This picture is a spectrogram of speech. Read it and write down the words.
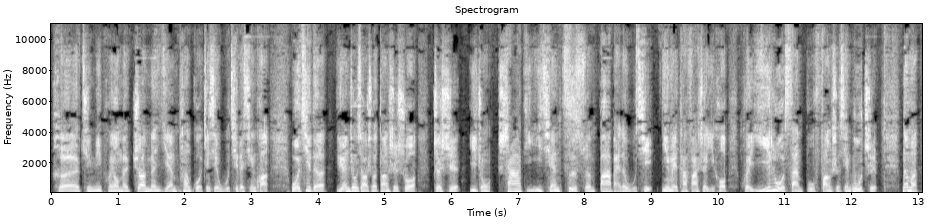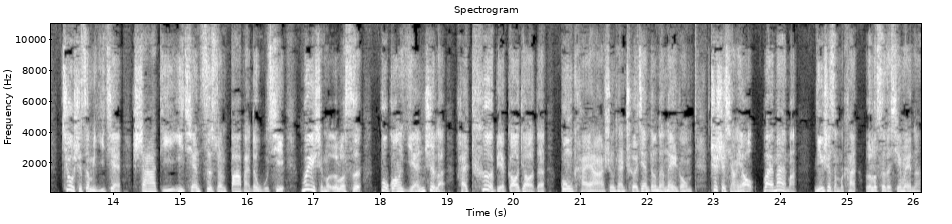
和军迷朋友们专门研判过这些武器的情况。我记得袁周教授当时说，这是一种杀敌一千自损八百的武器，因为它发射以后会一路散布放射性物质。那么，就是这么一件杀敌一千自损八百的武器，为什么俄罗斯不光研制了，还特别高调的公开啊生产车间等等内容？这是想要外卖吗？您是怎么看俄罗斯的行为呢？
